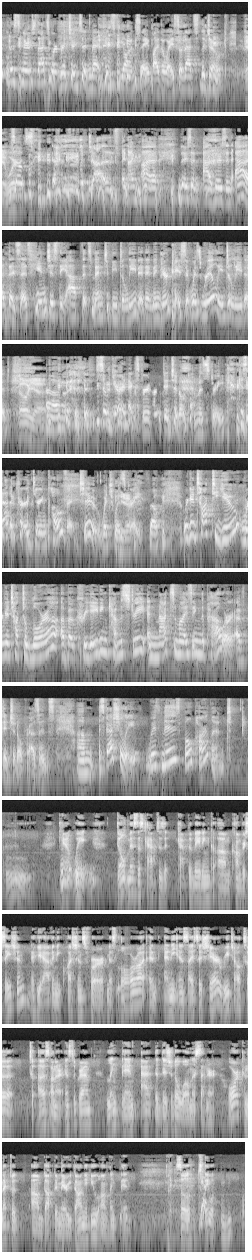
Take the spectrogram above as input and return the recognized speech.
Listeners, that's where Richardson met his fiance, by the way. So that's the joke. It works. So, it does. And I'm uh, there's an ad, there's an ad that says Hinge is the app that's meant to be deleted, and in your case, it was really deleted. Oh yeah. Um, so you're an expert on digital chemistry because that occurred during COVID too, which was yeah. great. So we're going to talk to you. We're going to talk to Laura about creating chemistry and maximizing the power of of digital presence, um, especially with Ms. Beauparlant. Ooh, can't wait. Don't miss this captivating um, conversation. If you have any questions for Ms. Laura and any insights to share, reach out to, to us on our Instagram, LinkedIn at the Digital Wellness Center, or connect with um, Dr. Mary Donahue on LinkedIn. So stay with. Mm-hmm.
